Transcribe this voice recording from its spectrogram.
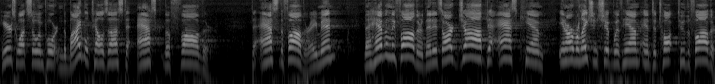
Here's what's so important the Bible tells us to ask the Father. To ask the Father. Amen? The Heavenly Father, that it's our job to ask Him in our relationship with Him and to talk to the Father.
